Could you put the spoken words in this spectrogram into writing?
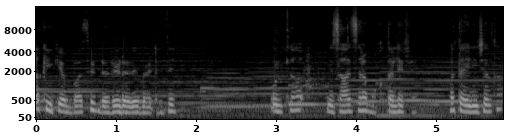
तकी के अब्बा से डरे डरे बैठे थे। उनका मिजाज जरा मुख्तलिफ़ है। पता ही नहीं चलता।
